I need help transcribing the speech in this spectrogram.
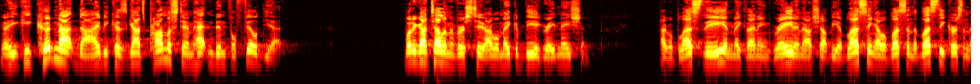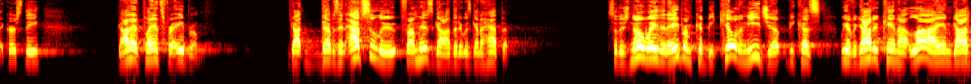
You know, he, he could not die because God's promised him hadn't been fulfilled yet. What did God tell him in verse 2? I will make of thee a great nation. I will bless thee and make thy name great, and thou shalt be a blessing. I will bless them that bless thee, curse them that curse thee. God had plans for Abram. God, that was an absolute from his God that it was going to happen. So there's no way that Abram could be killed in Egypt because we have a God who cannot lie, and God,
